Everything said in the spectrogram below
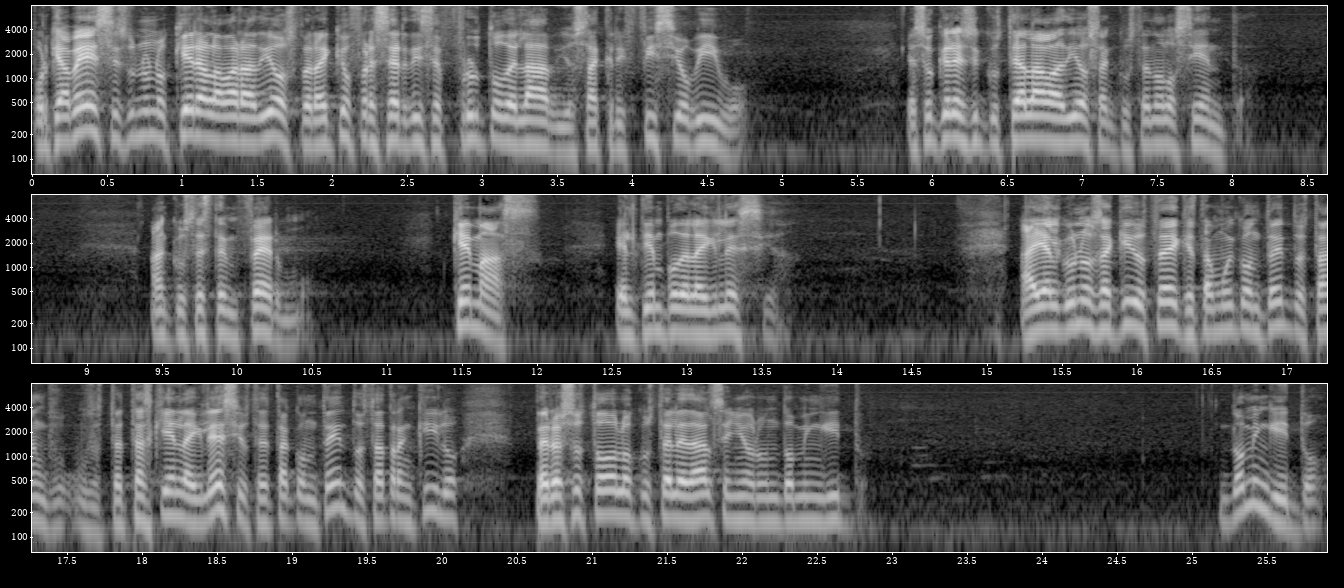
Porque a veces uno no quiere alabar a Dios, pero hay que ofrecer, dice, fruto de labios, sacrificio vivo. Eso quiere decir que usted alaba a Dios aunque usted no lo sienta, aunque usted esté enfermo. ¿Qué más? El tiempo de la iglesia. Hay algunos aquí de ustedes que están muy contentos, están, usted está aquí en la iglesia, usted está contento, está tranquilo, pero eso es todo lo que usted le da al Señor un dominguito. Dominguito.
